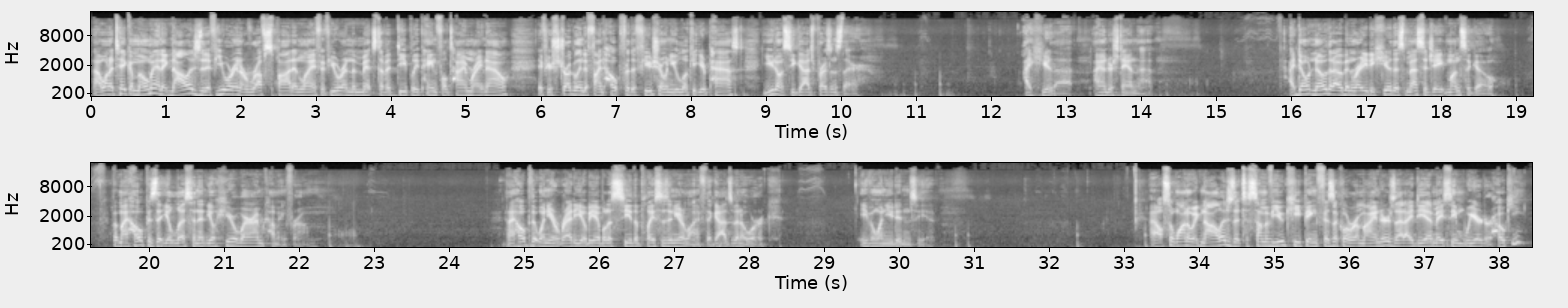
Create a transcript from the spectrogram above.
I want to take a moment and acknowledge that if you are in a rough spot in life, if you are in the midst of a deeply painful time right now, if you're struggling to find hope for the future when you look at your past, you don't see God's presence there. I hear that. I understand that. I don't know that I would have been ready to hear this message eight months ago, but my hope is that you'll listen and you'll hear where I'm coming from. And I hope that when you're ready, you'll be able to see the places in your life that God's been at work, even when you didn't see it. I also want to acknowledge that to some of you, keeping physical reminders, that idea may seem weird or hokey.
